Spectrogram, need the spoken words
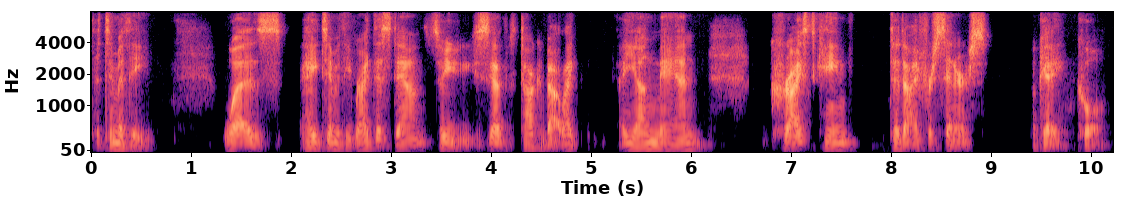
to Timothy, was, Hey, Timothy, write this down. So you, you have talk about like a young man. Christ came to die for sinners. Okay, cool.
